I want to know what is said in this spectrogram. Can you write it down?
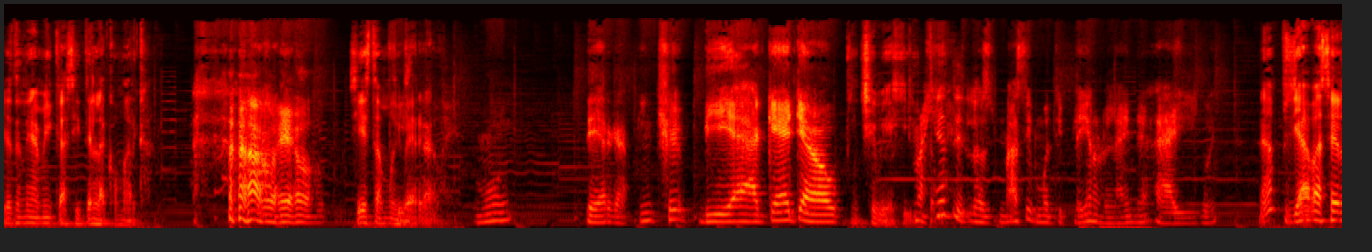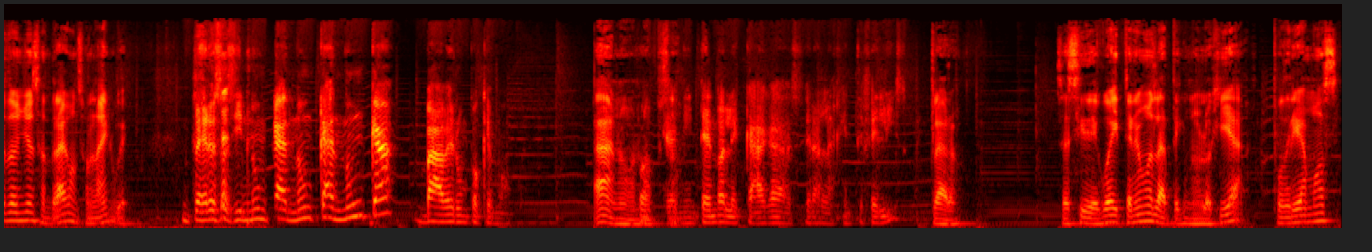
Yo tendría mi casita en la comarca. Ah, güey. oh, Sí, está muy Sí, verga, está. güey. Muy verga. Pinche viajeto. Pinche viejito. Imagínate los Massive Multiplayer Online ahí, güey. No, pues ya va a ser Dungeons and Dragons online, güey. Pero eso sí, nunca, nunca, nunca va a haber un Pokémon. Ah, no, no, Porque pues a. Nintendo le caga hacer a la gente feliz. güey. Claro. O sea, si de, güey, tenemos la tecnología, podríamos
